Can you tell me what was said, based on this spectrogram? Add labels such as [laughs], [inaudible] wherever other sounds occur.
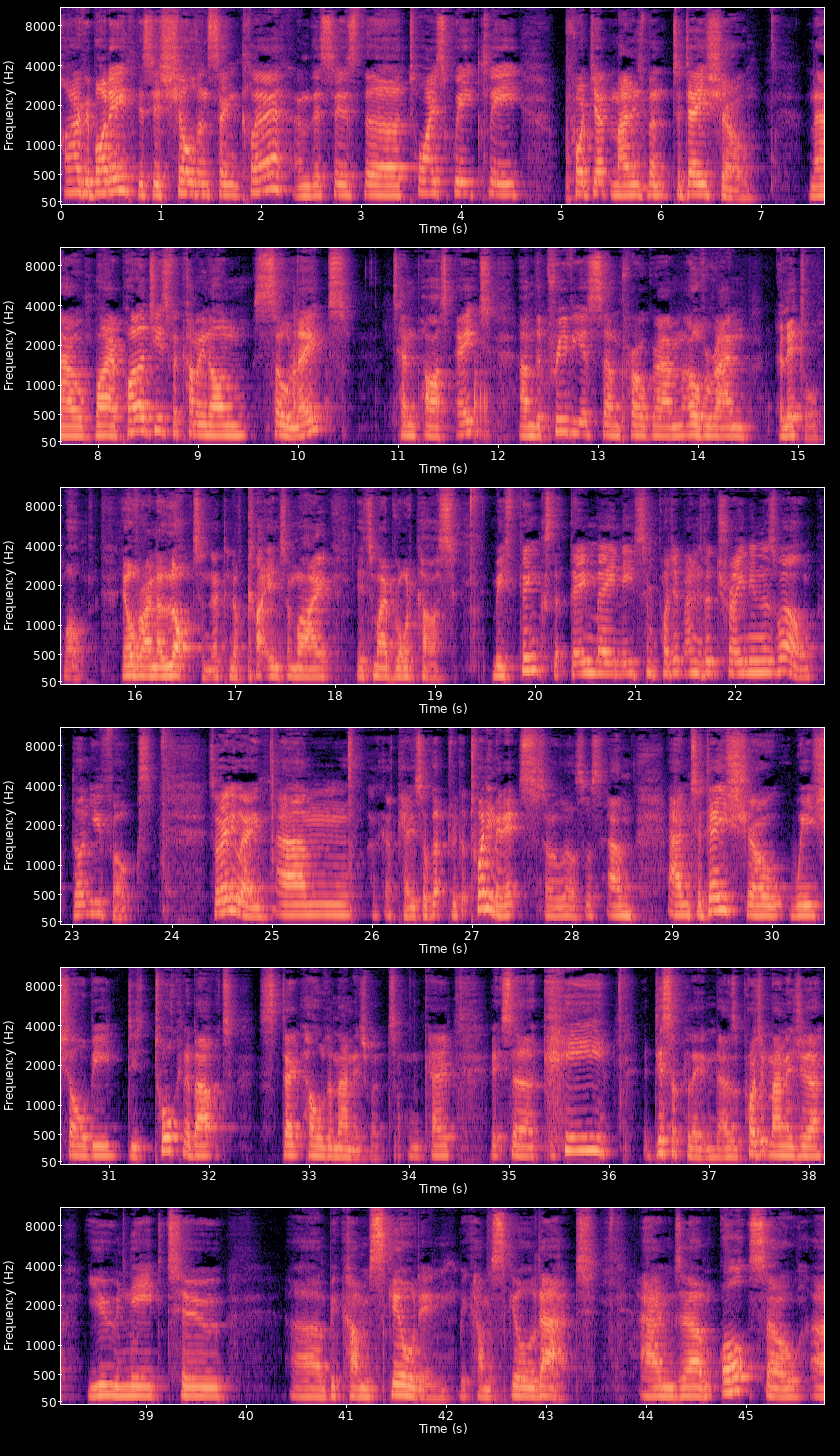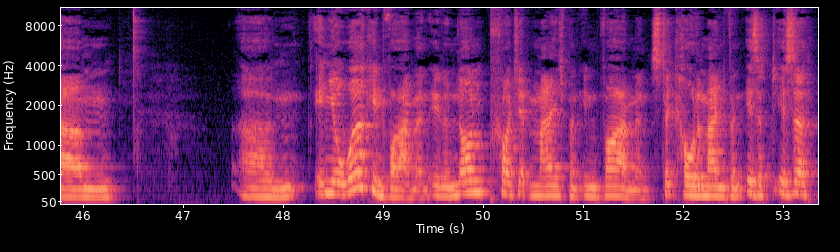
Hi everybody, this is Sheldon St Clair and this is the twice weekly Project Management Today show. Now my apologies for coming on so late, 10 past 8. Um, the previous um, program overran a little, well it overran a lot and that kind of cut into my, into my broadcast. Methinks that they may need some project management training as well, don't you folks? So anyway, um, okay, so we've got, we've got 20 minutes. So um, and today's show we shall be talking about stakeholder management. Okay, it's a key discipline as a project manager you need to uh, become skilled in, become skilled at, and um, also. Um, um, in your work environment, in a non-project management environment, stakeholder management is a is a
